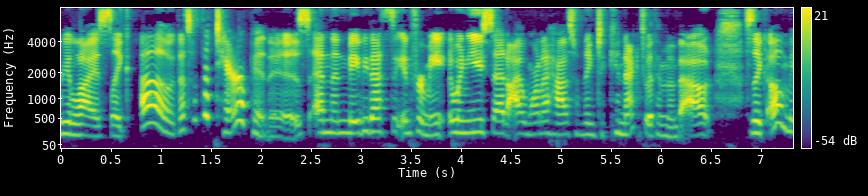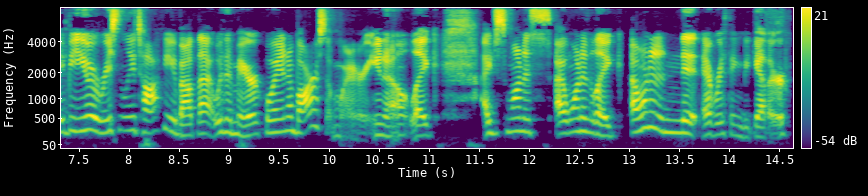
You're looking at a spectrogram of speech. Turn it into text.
realized like, oh, that's what the terrapin is. And then maybe that's the information when you said I want to have something to connect with him about. It's like, oh, maybe you were recently talking about that with Americoy in a bar somewhere, you know? Like I just want to I wanted like I wanted to knit everything together.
